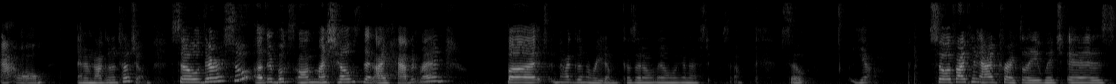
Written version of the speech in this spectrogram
at all and I'm not going to touch them. So there are still other books on my shelves that I haven't read, but not going to read them because I don't, they don't look interesting. So, so yeah. So if I can add correctly, which is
